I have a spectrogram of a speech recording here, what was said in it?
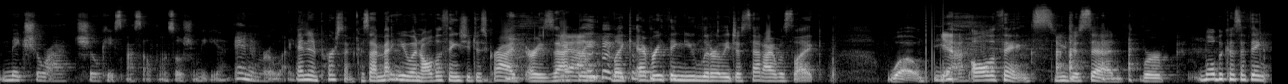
make sure I showcase myself on social media and in real life. And in person, because I met you and all the things you described are exactly like everything you literally just said. I was like, whoa. Yeah. All the things you just said were, well, because I think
